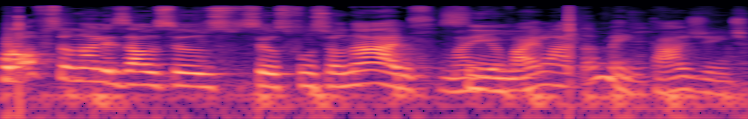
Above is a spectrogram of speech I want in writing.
profissionalizar os seus, seus funcionários, Maria Sim. vai lá também, tá, gente?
